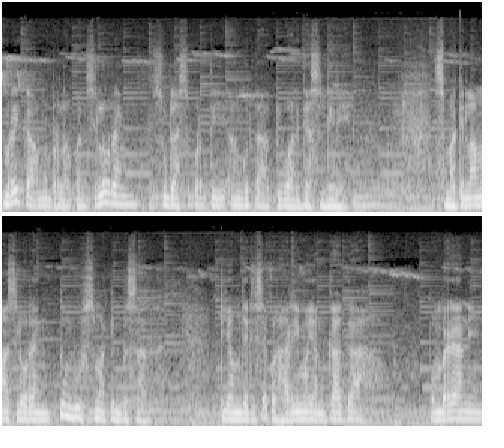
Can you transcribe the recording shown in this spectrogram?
Mereka memperlakukan si Loreng sudah seperti anggota keluarga sendiri. Semakin lama si loreng tumbuh semakin besar. Dia menjadi seekor harimau yang gagah, pemberani,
